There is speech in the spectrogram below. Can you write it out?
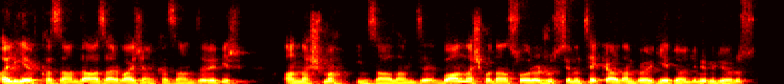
Aliyev kazandı, Azerbaycan kazandı ve bir anlaşma imzalandı. Bu anlaşmadan sonra Rusya'nın tekrardan bölgeye döndüğünü biliyoruz.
